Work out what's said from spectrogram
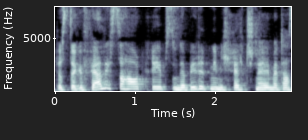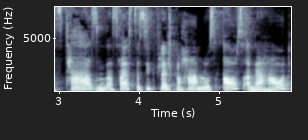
das ist der gefährlichste Hautkrebs und der bildet nämlich recht schnell Metastasen. Das heißt, das sieht vielleicht noch harmlos aus an der Haut,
